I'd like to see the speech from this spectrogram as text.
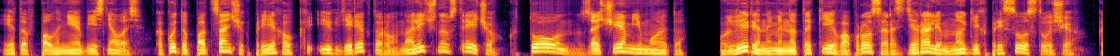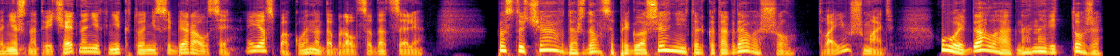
и это вполне объяснялось. Какой-то пацанчик приехал к их директору на личную встречу. Кто он? Зачем ему это? Уверен, именно такие вопросы раздирали многих присутствующих. Конечно, отвечать на них никто не собирался, и я спокойно добрался до цели. Постучав, дождался приглашения и только тогда вошел. Твою ж мать. Ой, да ладно, она ведь тоже.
